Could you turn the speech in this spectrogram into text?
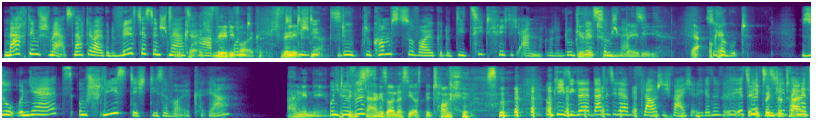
nach dem Schmerz, nach der Wolke. Du willst jetzt den Schmerz Okay, ich haben. will die Wolke. Ich will die, den die, Schmerz. Du, du kommst zur Wolke, du, die zieht dich richtig an. Oder du, du willst zum me, Schmerz. baby. Ja, Super okay. gut. So, und jetzt umschließt dich diese Wolke, ja? Angenehm. Und ich du hätte nicht sagen sollen, dass sie aus Beton ist. Okay, sie darf jetzt wieder flauschig weich. Jetzt wird ich bin sie, total, ich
